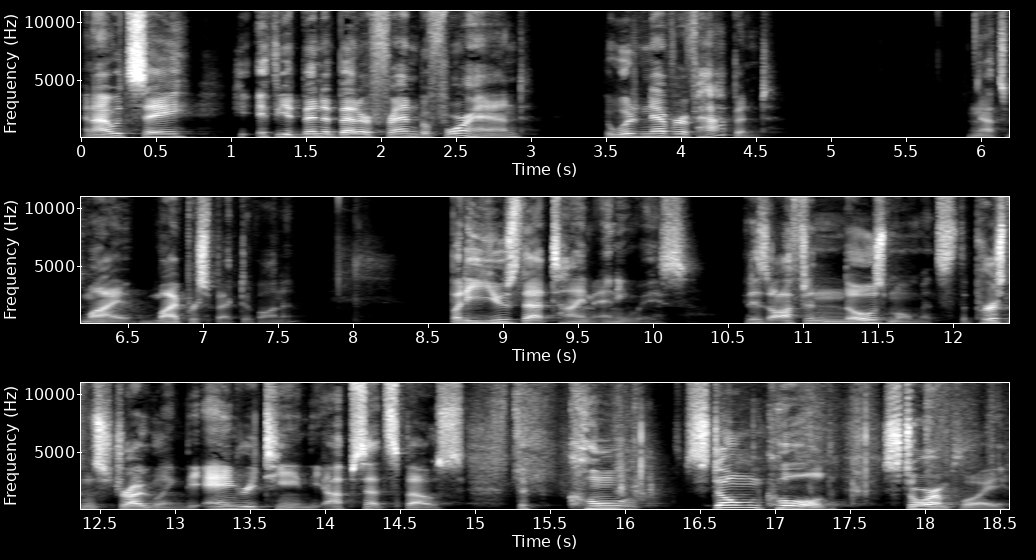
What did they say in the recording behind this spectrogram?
And I would say if he had been a better friend beforehand, it would never have happened. And that's my, my perspective on it. But he used that time anyways. It is often in those moments, the person struggling, the angry teen, the upset spouse, the cold, stone cold store employee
